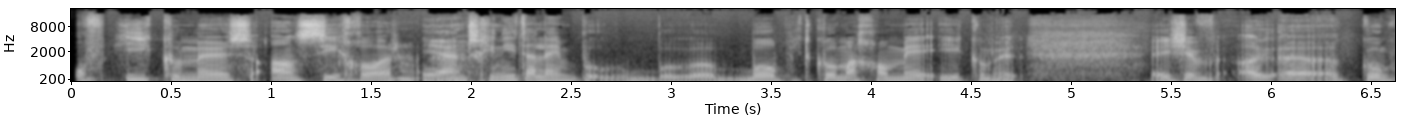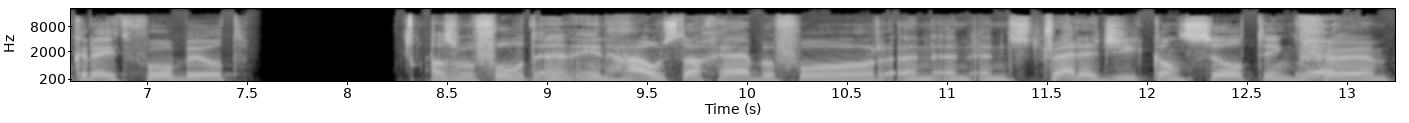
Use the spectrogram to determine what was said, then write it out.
Of e-commerce aan zich hoor. Ja. Misschien niet alleen bo- bo- bol.com, maar gewoon meer e-commerce. Weet je, eh, eh, concreet voorbeeld. Als we bijvoorbeeld een in-house dag hebben voor een, een, een strategy consulting Ja. firm.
